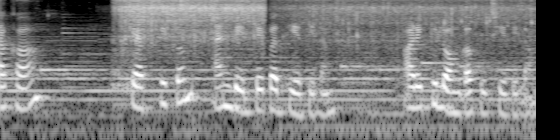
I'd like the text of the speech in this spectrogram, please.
রাখা ক্যাপসিকাম অ্যান্ড বেল পেপার দিয়ে দিলাম। আর একটু লঙ্কা কুচিয়ে দিলাম।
